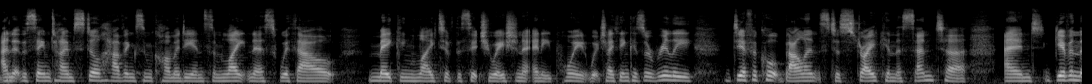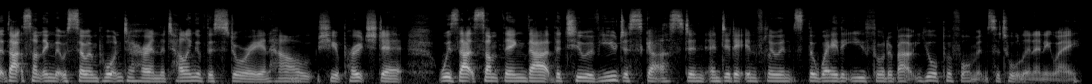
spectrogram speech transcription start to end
and at the same time still having some comedy and some lightness without making light of the situation at any point which i think is a really difficult balance to strike in the center. And given that that's something that was so important to her in the telling of this story and how she approached it was that something that the two of you discussed and, and did it influence the way that you thought about your performance at all in any way?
